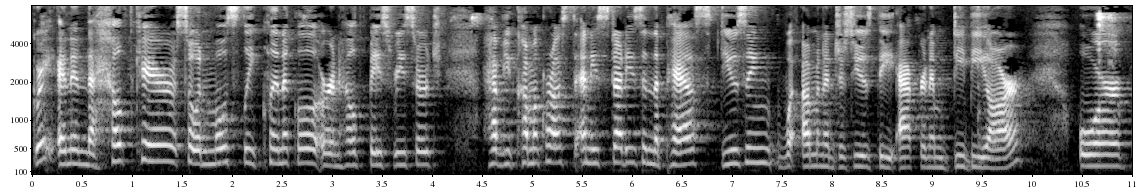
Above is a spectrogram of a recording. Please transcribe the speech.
Great. And in the healthcare, so in mostly clinical or in health based research, have you come across any studies in the past using what I'm going to just use the acronym DBR? Or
